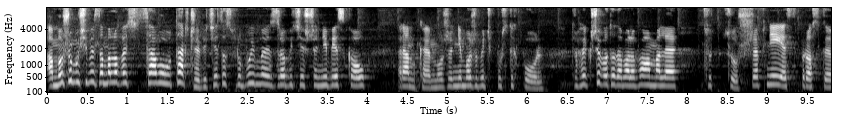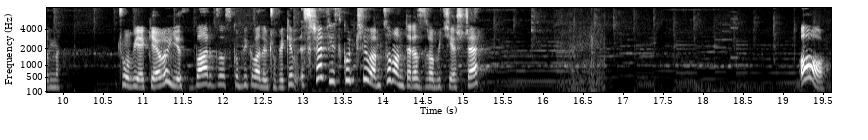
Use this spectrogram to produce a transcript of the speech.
A może musimy zamalować całą tarczę, wiecie co? Spróbujmy zrobić jeszcze niebieską ramkę. Może nie może być pustych pól. Trochę krzywo to namalowałam, ale cóż, szef nie jest prostym człowiekiem, jest bardzo skomplikowanym człowiekiem. Szefie, skończyłam. Co mam teraz zrobić jeszcze? O!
